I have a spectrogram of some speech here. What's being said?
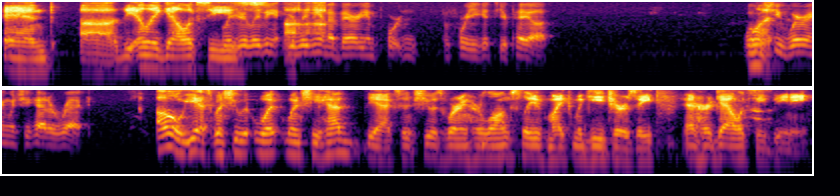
and uh, the LA Galaxies. well, you're leaving. You're uh, leaving on a very important before you get to your payoff. What, What? was she wearing when she had her wreck? Oh yes, when she when she had the accident, she was wearing her long sleeve Mike Magee jersey and her Galaxy beanie.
